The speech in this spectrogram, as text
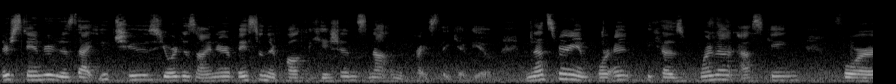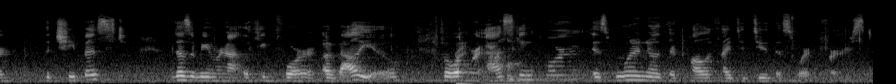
their standard is that you choose your designer based on their qualifications, not on the price they give you. And that's very important because we're not asking for the cheapest it doesn't mean we're not looking for a value, but what we're asking for is we want to know that they're qualified to do this work first,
